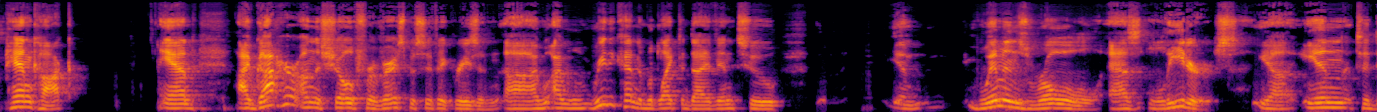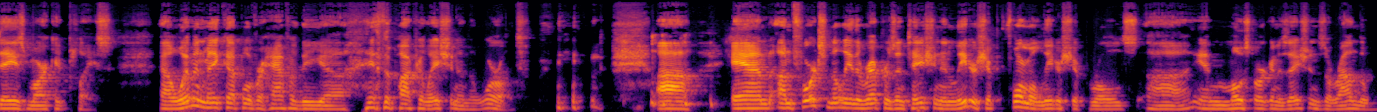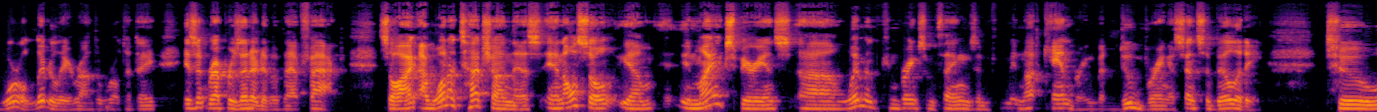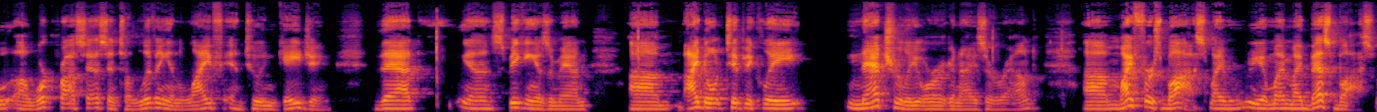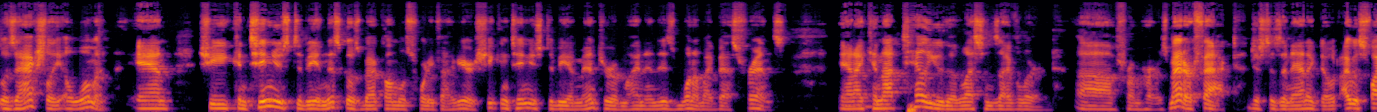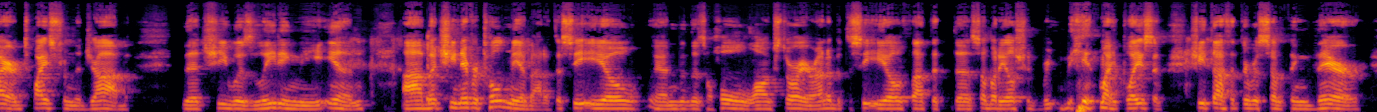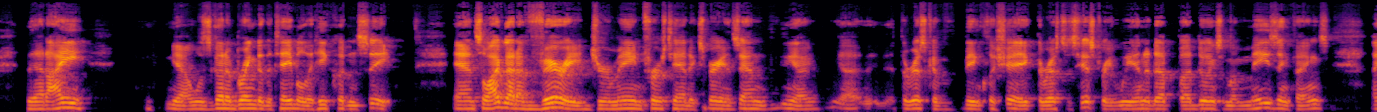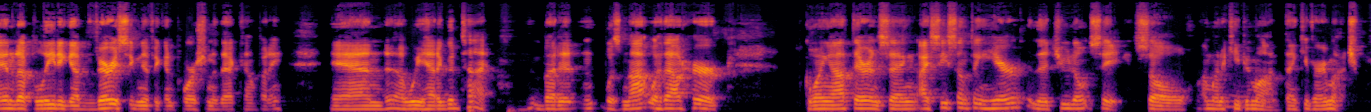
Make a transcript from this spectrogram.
Hancock. And I've got her on the show for a very specific reason. Uh, I, I, really kind of would like to dive into you know, women's role as leaders in today's marketplace. Now, women make up over half of the uh, the population in the world. uh, and unfortunately, the representation in leadership, formal leadership roles uh, in most organizations around the world, literally around the world today, isn't representative of that fact. So I, I want to touch on this, and also, you know, in my experience, uh, women can bring some things, and not can bring, but do bring a sensibility to a work process and to living in life and to engaging that, you know, speaking as a man, um, I don't typically naturally organize around. Um, my first boss, my you know, my my best boss, was actually a woman, and she continues to be. And this goes back almost 45 years. She continues to be a mentor of mine and is one of my best friends. And I mm-hmm. cannot tell you the lessons I've learned uh, from her. As a matter of fact, just as an anecdote, I was fired twice from the job that she was leading me in, uh, but she never told me about it. The CEO, and there's a whole long story around it, but the CEO thought that uh, somebody else should be in my place, and she thought that there was something there that I, you know, was going to bring to the table that he couldn't see. And so I've got a very germane firsthand experience. And, you know, uh, at the risk of being cliche, the rest is history. We ended up uh, doing some amazing things. I ended up leading a very significant portion of that company and uh, we had a good time. But it was not without her going out there and saying, I see something here that you don't see. So I'm going to keep him on. Thank you very much.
